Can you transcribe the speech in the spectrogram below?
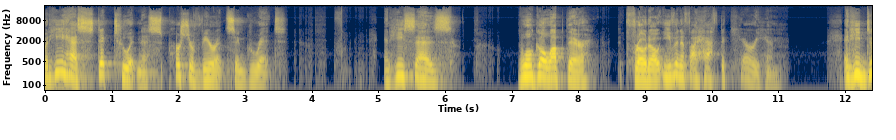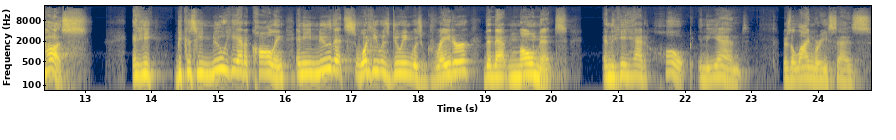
but he has stick to itness, perseverance, and grit. And he says, We'll go up there, Frodo, even if I have to carry him. And he does. And he, because he knew he had a calling and he knew that what he was doing was greater than that moment and that he had hope in the end. There's a line where he says,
